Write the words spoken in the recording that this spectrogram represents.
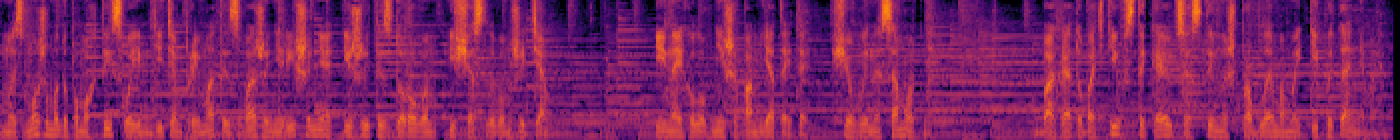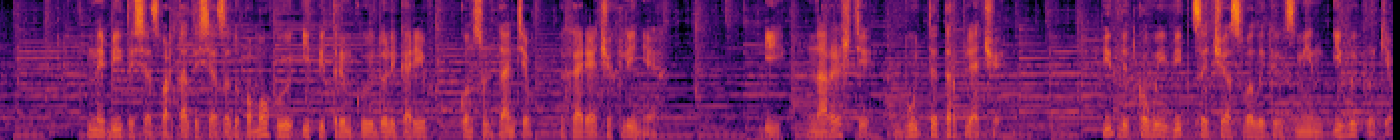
ми зможемо допомогти своїм дітям приймати зважені рішення і жити здоровим і щасливим життям. І найголовніше пам'ятайте, що ви не самотні. Багато батьків стикаються з тими ж проблемами і питаннями. Не бійтеся звертатися за допомогою і підтримкою до лікарів, консультантів, гарячих лініях. І, нарешті, будьте терплячі. Підлітковий вік це час великих змін і викликів.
